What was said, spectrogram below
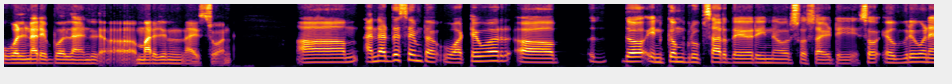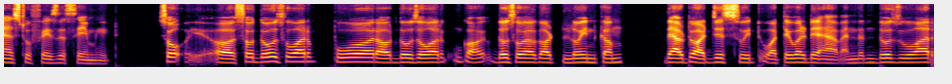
vulnerable and uh, marginalized one. Um, and at the same time whatever uh, the income groups are there in our society so everyone has to face the same heat. so uh, so those who are poor or those who are those who have got low income they have to adjust with whatever they have. And then those who are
